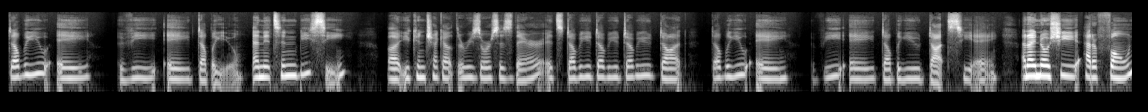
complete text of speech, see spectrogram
WAVAW, and it's in BC, but you can check out the resources there. It's www.wav.ca. And I know she had a phone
